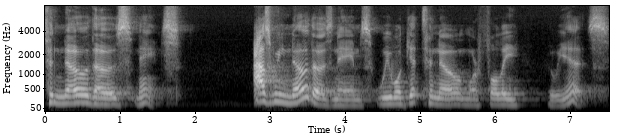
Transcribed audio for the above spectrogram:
to know those names? As we know those names, we will get to know more fully who he is.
